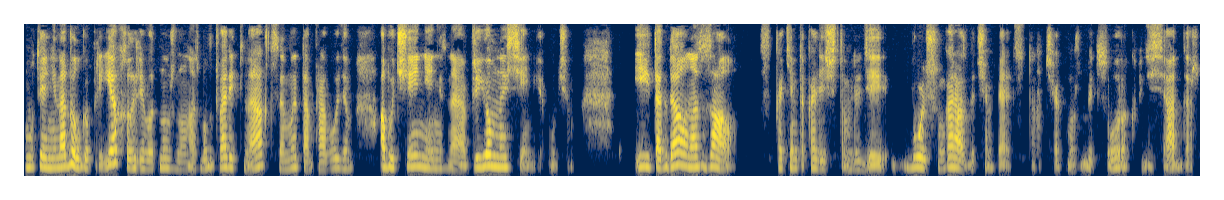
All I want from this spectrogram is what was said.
вот я ненадолго приехал, или вот нужно, у нас благотворительная акция, мы там проводим обучение, не знаю, приемные семьи учим. И тогда у нас зал с каким-то количеством людей большим гораздо, чем 5, там, человек может быть 40, 50 даже.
